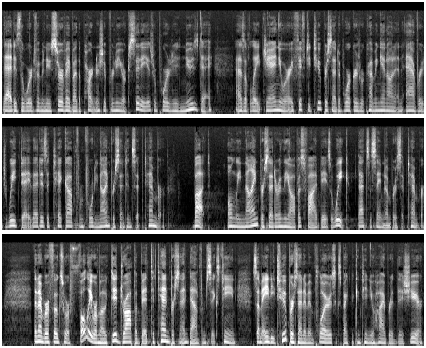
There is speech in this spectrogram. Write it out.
That is the word from a new survey by the Partnership for New York City, as reported in Newsday. As of late January, 52% of workers were coming in on an average weekday. That is a tick up from 49% in September. But only 9% are in the office five days a week. That's the same number as September. The number of folks who are fully remote did drop a bit to 10%, down from 16. Some 82% of employers expect to continue hybrid this year.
